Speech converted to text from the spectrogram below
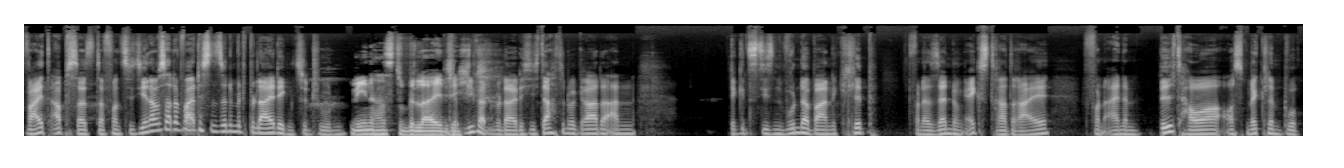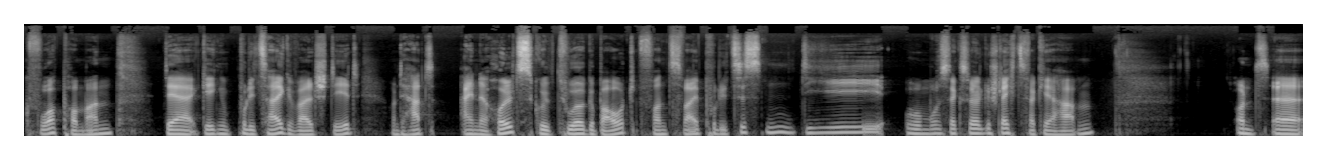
weit abseits davon zitieren? Aber es hat im weitesten Sinne mit Beleidigen zu tun. Wen hast du Ich habe beleidigt? niemanden beleidigt. Ich dachte nur gerade an, da gibt es diesen wunderbaren Clip von der Sendung Extra 3 von einem Bildhauer aus Mecklenburg-Vorpommern, der gegen Polizeigewalt steht und er hat eine Holzskulptur gebaut von zwei Polizisten, die homosexuell Geschlechtsverkehr haben. Und äh,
